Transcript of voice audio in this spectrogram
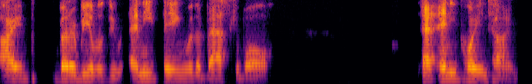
I better be able to do anything with a basketball at any point in time.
